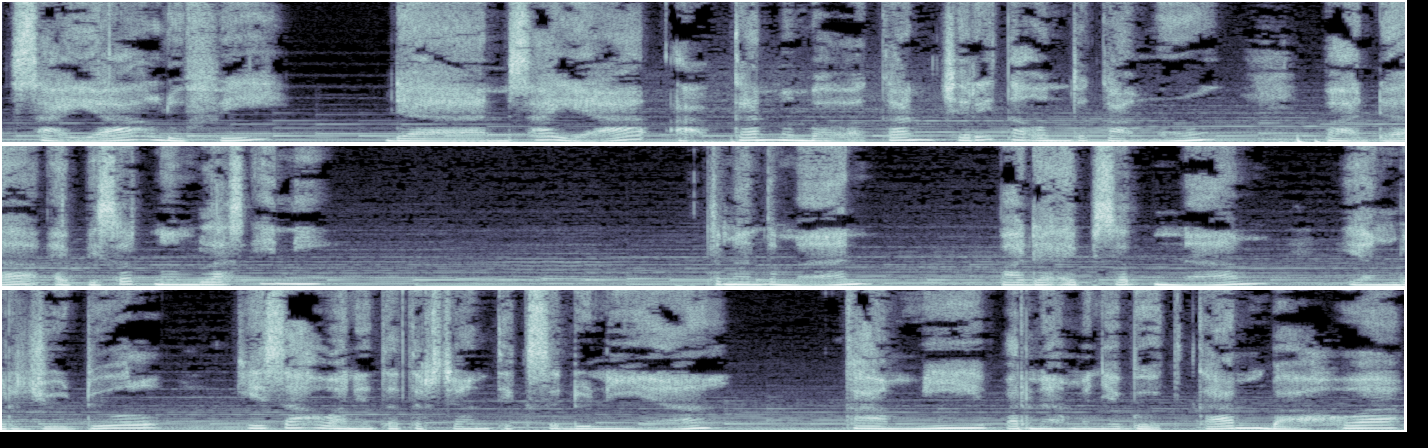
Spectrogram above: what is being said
saya Luffy dan saya akan membawakan cerita untuk kamu pada episode 16 ini. Teman-teman, pada episode 6 yang berjudul kisah wanita tercantik sedunia, kami pernah menyebutkan bahwa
